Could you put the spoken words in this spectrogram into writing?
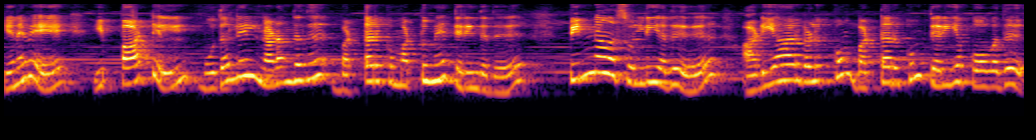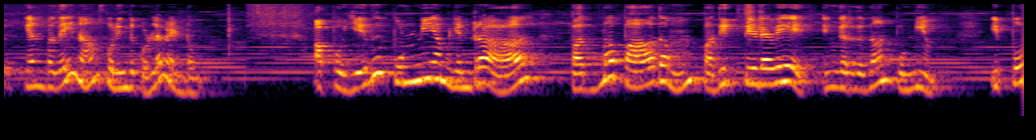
எனவே இப்பாட்டில் முதலில் நடந்தது பட்டருக்கு மட்டுமே தெரிந்தது பின்னால் சொல்லியது அடியார்களுக்கும் பட்டருக்கும் தெரிய போவது என்பதை நாம் புரிந்து கொள்ள வேண்டும். அப்போ எது புண்ணியம் என்றால் பத்ம பாதம் பதித்திடவே என்கிறது தான் புண்ணியம். இப்போ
